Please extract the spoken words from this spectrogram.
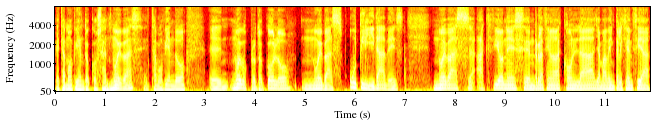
Estamos viendo cosas nuevas, estamos viendo eh, nuevos protocolos, nuevas utilidades, nuevas acciones relacionadas con la llamada inteligencia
